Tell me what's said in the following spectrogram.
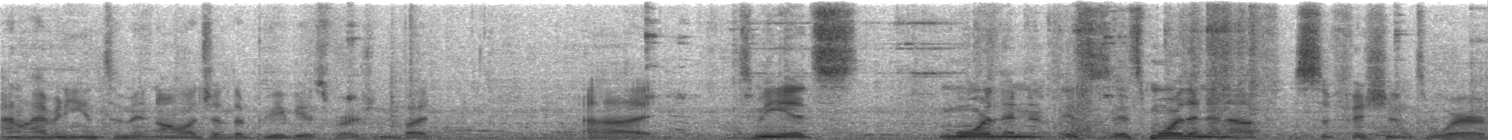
I don't have any intimate knowledge of the previous version, but uh, to me, it's more than it's it's more than enough sufficient to where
